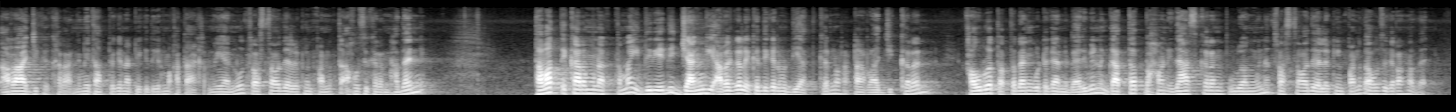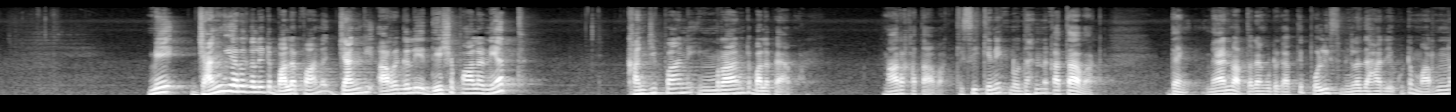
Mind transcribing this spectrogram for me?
අරාජික කරන්න මේ තත්ත්ව ගැන අපි එක දිගටම කතා කරනවා. ඒ අනුව ත්‍රස්තවාද දෙලකින් පනත අහෝසි කරන්න හදන්නේ. තවත් එක අරමුණක් තමයි ඉදිරියේදී ජංගි අරගල එක දිගටම දියත් කරන රට රාජ්‍යකරණ කවුරුවත් අත්අඩංගුවට ගන්න බැරි වෙන ගත්තත් භාව නිදහස් කරන්න පුළුවන් වෙන ත්‍රස්තවාද වලකින් පනත අහුසි කරන්න හදන්නේ. මේ ජංගි අරගලයට බලපාන ජංගි අරගලයේ දේශපාලනයත් කංජිපානි ඉම්රාන්ට බලපෑවා. මාර කතාවක්. කිසි කෙනෙක් නොදන්න කතාවක්. දැන් මෑන්ව අත්අඩංගුවට ගත්තේ පොලිස් නිලධාරියෙකුට මරණ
